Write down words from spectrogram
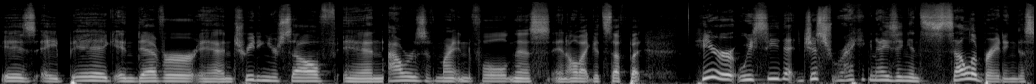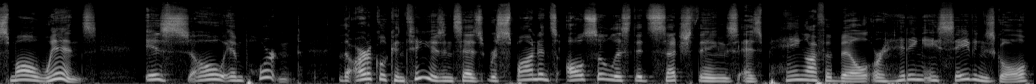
is a big endeavor and treating yourself and hours of mindfulness and all that good stuff. But here we see that just recognizing and celebrating the small wins is so important. The article continues and says respondents also listed such things as paying off a bill or hitting a savings goal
